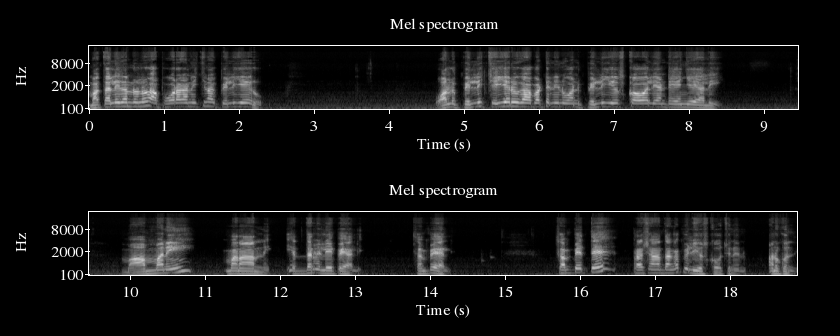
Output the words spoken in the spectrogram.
మా తల్లిదండ్రులు ఆ పోరగాని ఇచ్చి నాకు పెళ్ళి చేయరు. వాళ్ళు పెళ్ళి చెయ్యరు కాబట్టి నేను వాడిని పెళ్ళి చేసుకోవాలి అంటే ఏం చేయాలి? మా అమ్మని మా నాన్నని ఇద్దరిని లేపేయాలి. చంపేయాలి. చంపేస్తే ప్రశాంతంగా పెళ్ళి చేసుకోవచ్చు నేను అనుకుంది.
